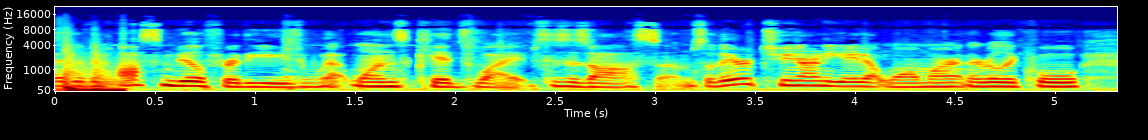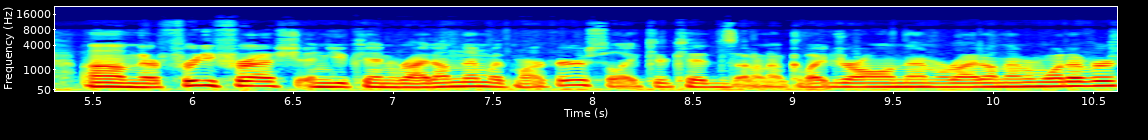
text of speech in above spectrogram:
Guys, have an awesome deal for these Wet Ones Kids wipes. This is awesome. So they're $2.98 at Walmart and they're really cool. Um, they're fruity fresh and you can write on them with markers. So like your kids, I don't know, could like draw on them or write on them or whatever.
